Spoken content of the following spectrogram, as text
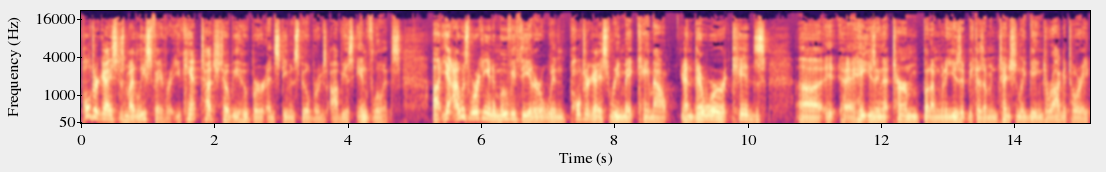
Poltergeist is my least favorite. You can't touch Tobe Hooper and Steven Spielberg's obvious influence. Uh, yeah, I was working in a movie theater when Poltergeist remake came out, and there were kids uh, I hate using that term, but I'm going to use it because I'm intentionally being derogatory.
